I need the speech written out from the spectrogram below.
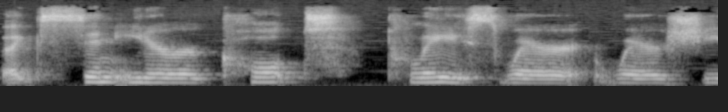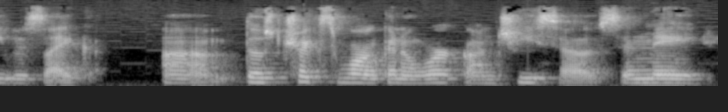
like sin eater cult place where where she was like um, those tricks weren't going to work on Chisos and they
